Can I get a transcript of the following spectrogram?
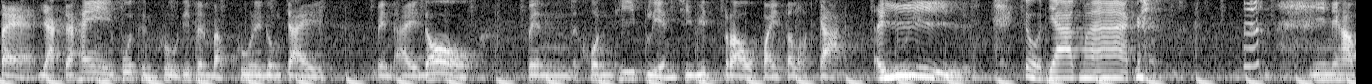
แต่อยากจะให้พูดถึงครูที่เป็นแบบครูในดวงใจ เป็นไอดอล เป็นคนที่เปลี่ยนชีวิตเราไปตลอดกาลเอ้ยโจทย์ยากมาก มีไหมครับ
